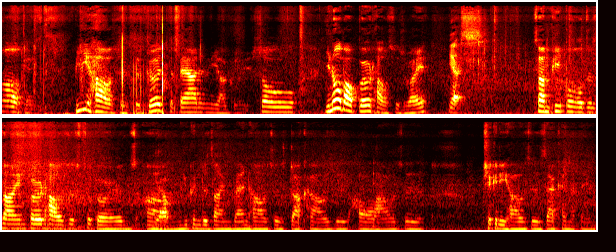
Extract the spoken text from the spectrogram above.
Okay. Bee houses, the good, the bad, and the ugly. So, you know about birdhouses, right? Yes. Some people will design birdhouses for birds. Um, Yep. You can design wren houses, duck houses, owl houses, chickadee houses, that kind of thing.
